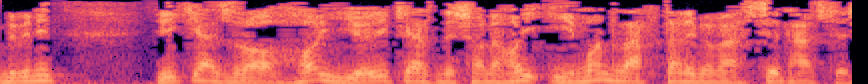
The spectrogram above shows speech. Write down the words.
ببینید یکی از راه یا یکی از نشانه های ایمان رفتن به مسجد هستش.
